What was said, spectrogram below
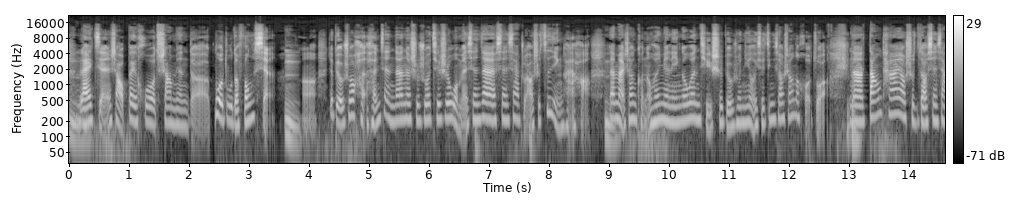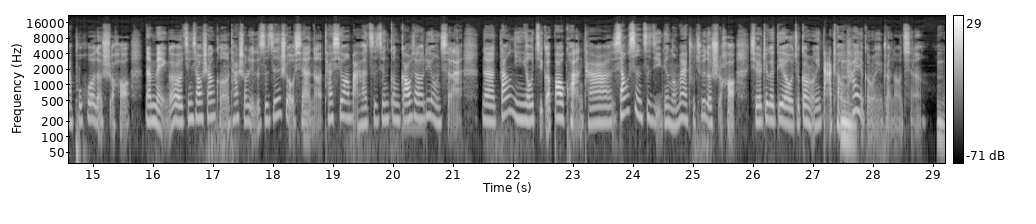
嗯来减少备货上面的过度的风险。嗯啊、就比如说很很简单的是说，其实我们现在线下主要是自营还好，嗯但马上可能会面临一个问题是，比如说你有一些经销商的合作，那当他要涉及到线下铺货的时候，那每个经销商可能他手里的资金是有限的，他希望把他资金更高效的利用起来。那当你有几个爆款，他相信自己一定能卖出去的时候，其实这个 deal 就更容易达成，嗯他也更容易赚到钱。嗯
